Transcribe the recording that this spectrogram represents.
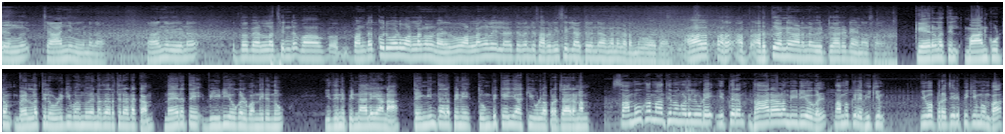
തെങ്ങ് ചാഞ്ഞ് വീണതാണ്. ചാഞ്ഞ് വീണ് ഇപ്പോൾ വെള്ളത്തിന്റെ പണ്ടൊക്കെ ഒരുപാട് വള്ളങ്ങളുണ്ടായിരുന്നു. ഇപ്പോൾ വള്ളങ്ങളില്ലാത്തവന്റെ സർവീസ് ഇല്ലാത്തവന്റെ അങ്ങനെ കടന്നു പോയതാണ്. ആ അടുത്ത് തന്നെ കാണുന്ന വീട്ടുകാരുടെയാണ് ആ സാധനം. കേരളത്തിൽ മാൻകൂട്ടം വെള്ളത്തിൽ ഒഴുകി വന്നു എന്ന തരത്തിലടക്കം നേരത്തെ വീഡിയോകൾ വന്നിരുന്നു. ഇതിന് പിന്നാലെയാണ് തെങ്ങിൻ തലപ്പിനെ തുമ്പിക്കൈയാക്കിയുള്ള പ്രചാരണം. സമൂഹ മാധ്യമങ്ങളിലൂടെ ഇത്തരം ധാരാളം വീഡിയോകൾ നമുക്ക് ലഭിക്കും. ഇവ പ്രചരിപ്പിക്കും മുമ്പ്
